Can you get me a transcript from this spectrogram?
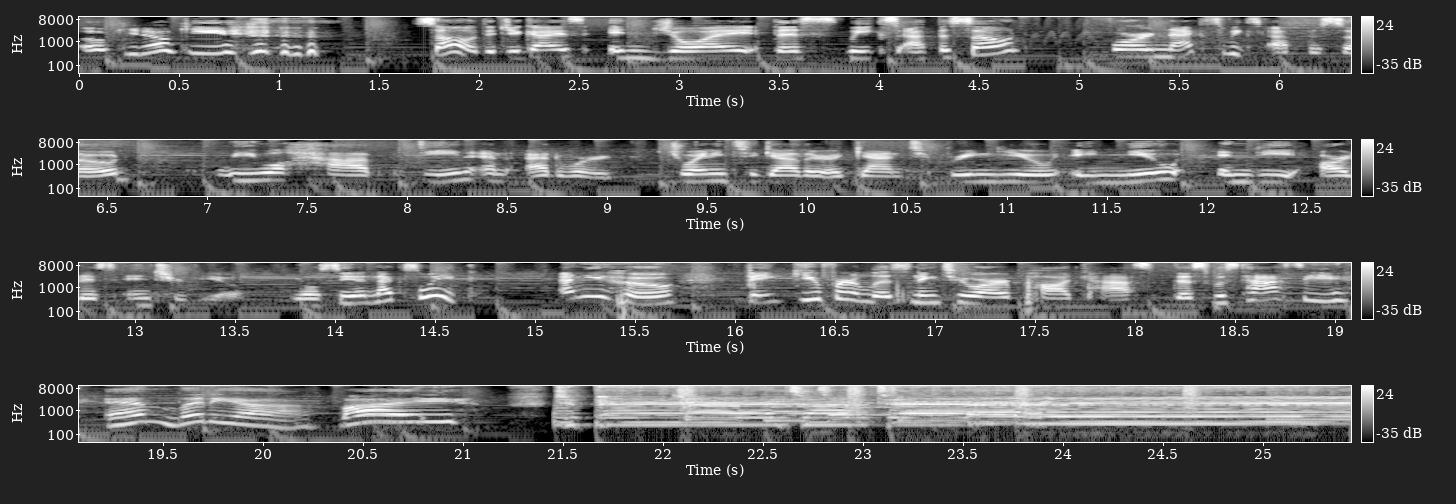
Okie dokie. so, did you guys enjoy this week's episode? For next week's episode, we will have Dean and Edward joining together again to bring you a new indie artist interview. You'll see it next week. Anywho, thank you for listening to our podcast. This was Tassie. and Lydia. Bye. Japan Top 10.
